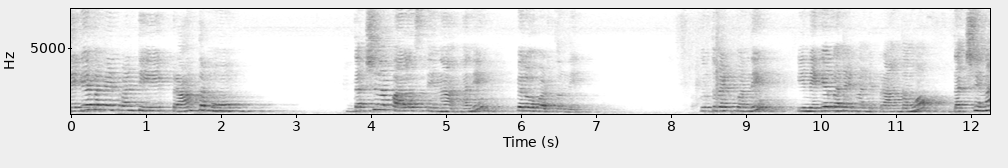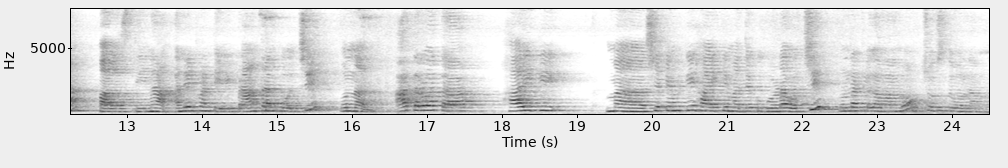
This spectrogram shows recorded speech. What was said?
నెగేబ్ అనేటువంటి ప్రాంతము దక్షిణ పాలస్తీనా అని పిలువబడుతుంది. గుర్తుపెట్టుకోండి. ఈ నెగెబ్ అనేటువంటి ప్రాంతము దక్షిణ పాలస్తీనా అనేటువంటి ప్రాంతానికి వచ్చి ఉన్నారు ఆ తర్వాత హాయికి మా షకెంకి హాయికి మధ్యకు కూడా వచ్చి ఉన్నట్లుగా మనము చూస్తూ ఉన్నాము.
